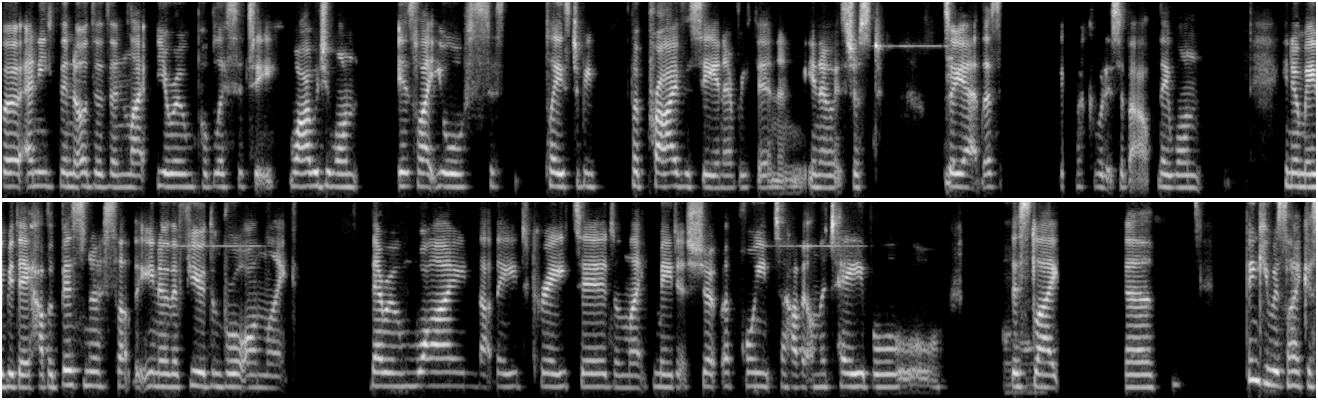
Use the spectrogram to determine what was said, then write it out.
For anything other than like your own publicity, why would you want? It's like your place to be for privacy and everything, and you know, it's just. So yeah, that's exactly what it's about. They want, you know, maybe they have a business that you know, the few of them brought on like their own wine that they'd created and like made it a point to have it on the table or this oh. like uh, I think he was like a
